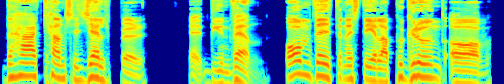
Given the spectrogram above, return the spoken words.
det här kanske hjälper eh, din vän. Om dejterna är stela på grund av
